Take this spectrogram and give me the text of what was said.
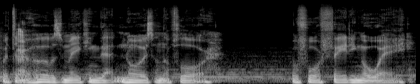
with their hooves making that noise on the floor, before fading away.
